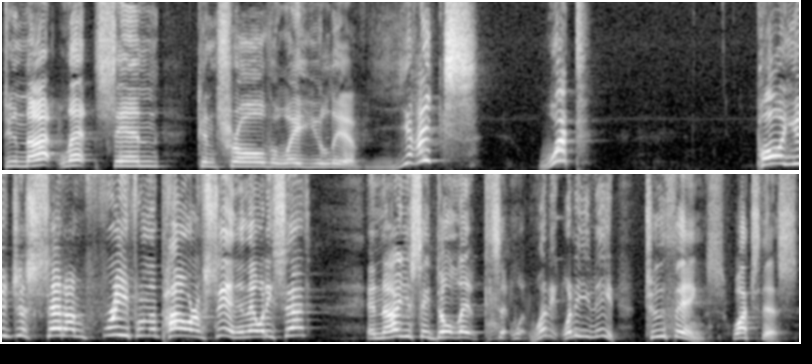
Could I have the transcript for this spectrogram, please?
Do not let sin control the way you live. Yikes! What? Paul, you just said I'm free from the power of sin. Isn't that what he said? And now you say, don't let. What, what do you need? Two things. Watch this.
